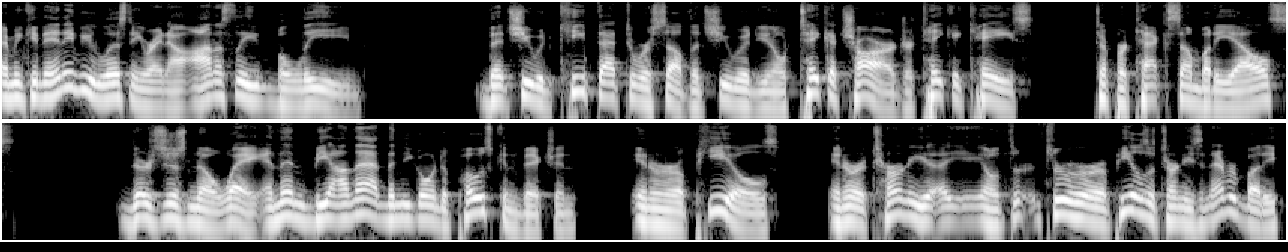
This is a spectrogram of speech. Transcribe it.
I mean, can any of you listening right now honestly believe that she would keep that to herself, that she would, you know, take a charge or take a case to protect somebody else? There's just no way. And then beyond that, then you go into post conviction in her appeals. in her attorney, uh, you know, th- through her appeals attorneys and everybody,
